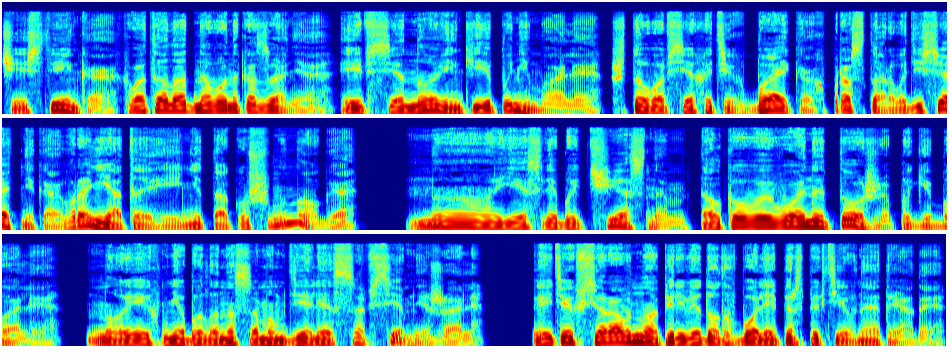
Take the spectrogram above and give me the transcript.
Частенько хватало одного наказания, и все новенькие понимали, что во всех этих байках про старого десятника вранья-то и не так уж много. Но, если быть честным, толковые воины тоже погибали. Но их мне было на самом деле совсем не жаль. Ведь их все равно переведут в более перспективные отряды.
